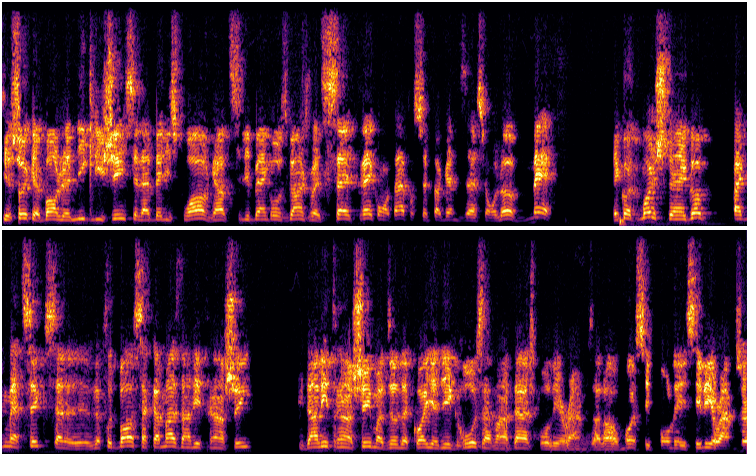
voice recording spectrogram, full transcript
c'est sûr que, bon, le négligé, c'est la belle histoire. Regarde, si les Bengals gagnent, je vais être très content pour cette organisation-là. Mais, écoute, moi, je suis un gars pragmatique. le football, ça commence dans les tranchées. Puis dans les tranchées, il m'a dit de quoi il y a des gros avantages pour les Rams. Alors, moi, c'est pour les, les Rams. Je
